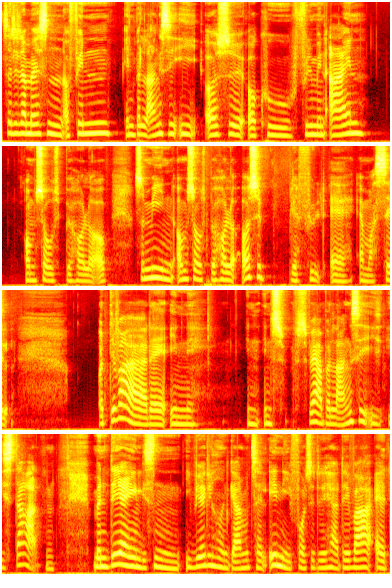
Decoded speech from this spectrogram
Så det der med sådan at finde en balance i også at kunne fylde min egen omsorgsbeholder op, så min omsorgsbeholder også bliver fyldt af, af mig selv. Og det var da en, en, en svær balance i, i starten. Men det jeg egentlig sådan i virkeligheden gerne vil tale ind i i forhold til det her, det var, at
